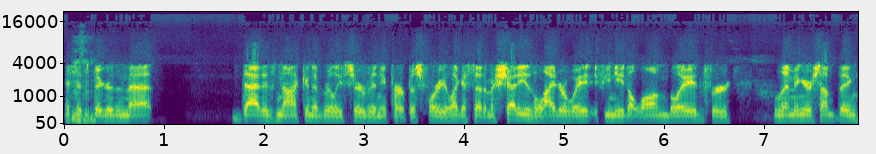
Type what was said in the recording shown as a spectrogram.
if it's Mhm. bigger than that, that is not going to really serve any purpose for you. Like I said, a machete is lighter weight if you need a long blade for limbing or something.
